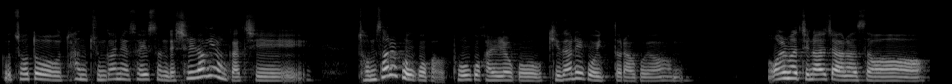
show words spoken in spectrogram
그 저도 한 중간에 서 있었는데 신랑이랑 같이 점사를 보고 가- 보고 가려고 기다리고 있더라고요. 얼마 지나지 않아서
